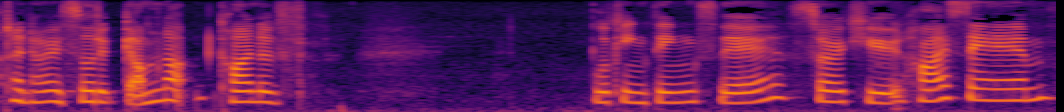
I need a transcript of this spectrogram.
I don't know, sort of gum nut kind of looking things there. So cute. Hi, Sam.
